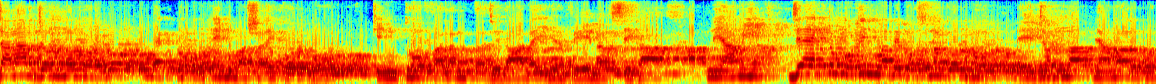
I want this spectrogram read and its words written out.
জানার জন্য করব একটু কঠিন বাসায় করব, কিন্তু ফালাম তাজিদ আলাইয়া ফি নাফসিকা। আপনি, আমি যে একটু কঠিন ভাবে প্রশ্ন করব এই জন্য আপনি আমার উপর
